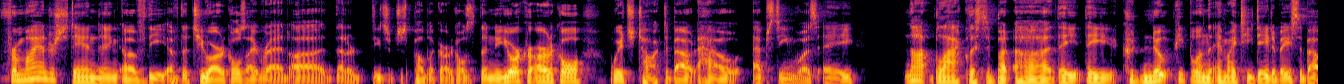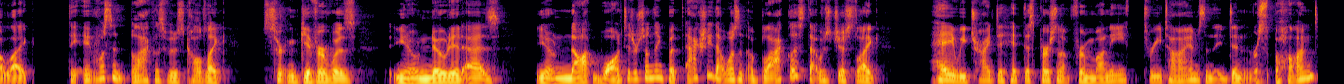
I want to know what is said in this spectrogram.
from my understanding of the of the two articles I read uh, that are these are just public articles. The New Yorker article, which talked about how Epstein was a not blacklisted, but uh, they they could note people in the MIT database about like they, it wasn't blacklisted, but it was called like certain giver was you know noted as you know not wanted or something. But actually, that wasn't a blacklist. That was just like hey, we tried to hit this person up for money three times and they didn't respond.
